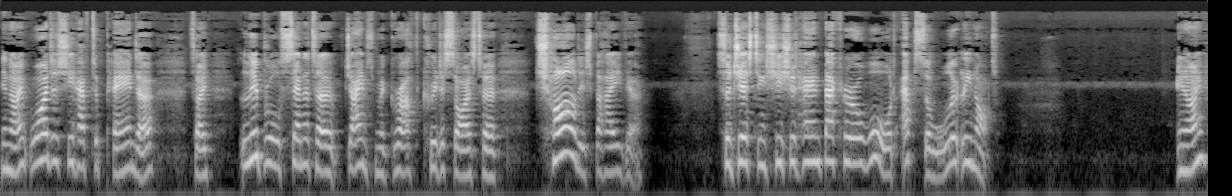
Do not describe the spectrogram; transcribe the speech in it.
You know, why does she have to pander? So, Liberal Senator James McGrath criticised her childish behaviour, suggesting she should hand back her award. Absolutely not. You know?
